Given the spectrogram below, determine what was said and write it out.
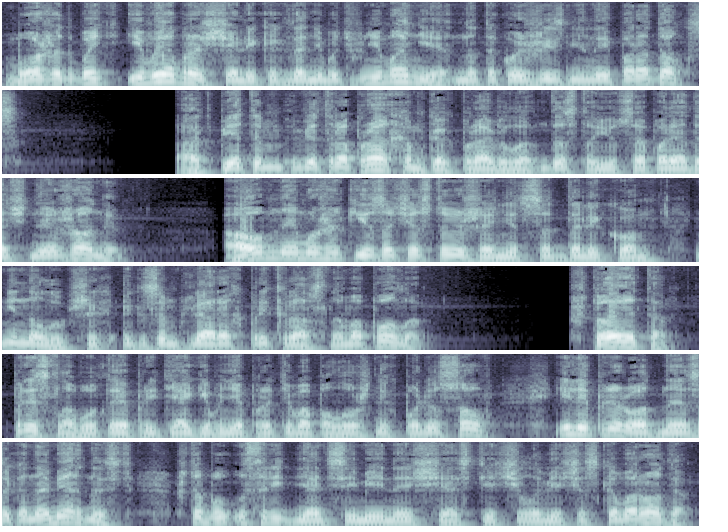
Может быть, и вы обращали когда-нибудь внимание на такой жизненный парадокс? Отпетым ветропрахом, как правило, достаются порядочные жены — а умные мужики зачастую женятся далеко не на лучших экземплярах прекрасного пола. Что это? Пресловутое притягивание противоположных полюсов или природная закономерность, чтобы усреднять семейное счастье человеческого рода?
